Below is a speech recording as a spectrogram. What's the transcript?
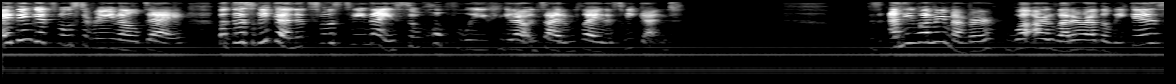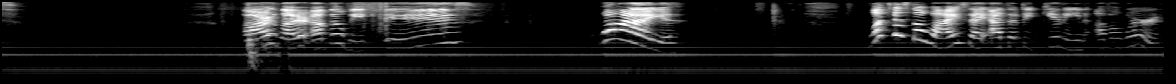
I think it's supposed to rain all day, but this weekend it's supposed to be nice, so hopefully you inside and play this weekend. Does anyone remember what our letter of the week is? Our letter of the week is Y. What does the Y say at the beginning of a word?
